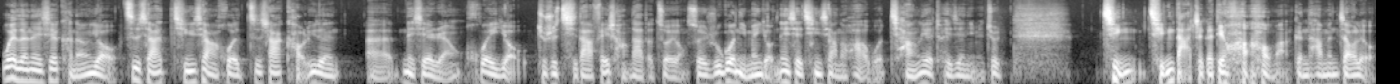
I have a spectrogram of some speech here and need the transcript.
为了那些可能有自杀倾向或自杀考虑的。呃，那些人会有就是起到非常大的作用，所以如果你们有那些倾向的话，我强烈推荐你们就请请打这个电话号码跟他们交流。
